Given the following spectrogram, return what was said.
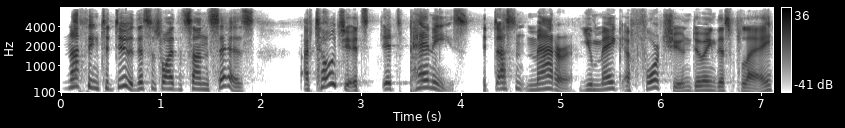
Nothing to do. This is why the son says, I've told you, it's it's pennies. It doesn't matter. You make a fortune doing this play.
